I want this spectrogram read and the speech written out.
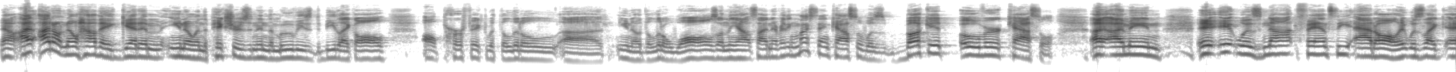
Now, I, I don't know how they get him, you know, in the pictures and in the movies to be like all, all perfect with the little, uh, you know, the little walls on the outside and everything. My sandcastle was bucket over castle. I, I mean, it, it, was not fancy at all. It was like, uh,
